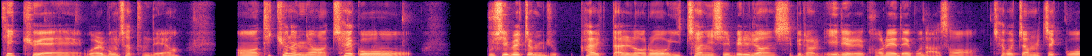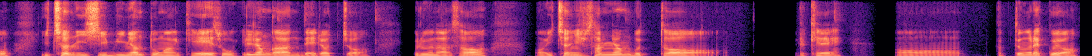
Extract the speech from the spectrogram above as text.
TQ의 월봉 차트인데요. 어, TQ는요, 최고 91.68달러로 2021년 11월 1일 거래되고 나서 최고점을 찍고 2022년 동안 계속 1년간 내렸죠. 그리고 나서 어, 2023년부터 이렇게 어, 급등을 했고요.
